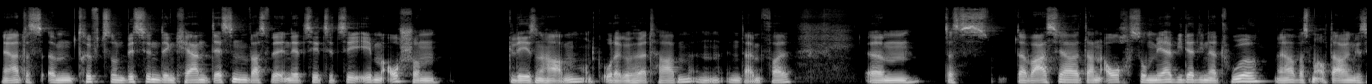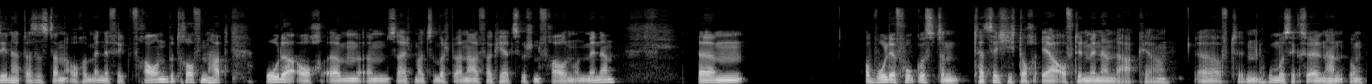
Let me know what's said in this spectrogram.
Ja, das ähm, trifft so ein bisschen den Kern dessen, was wir in der CCC eben auch schon gelesen haben und oder gehört haben in, in deinem Fall. Ähm, das, da war es ja dann auch so mehr wieder die Natur, ja, was man auch daran gesehen hat, dass es dann auch im Endeffekt Frauen betroffen hat oder auch, ähm, ähm, sag ich mal, zum Beispiel Analverkehr zwischen Frauen und Männern. Ähm, obwohl der Fokus dann tatsächlich doch eher auf den Männern lag, ja, äh, auf den homosexuellen Handlungen.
